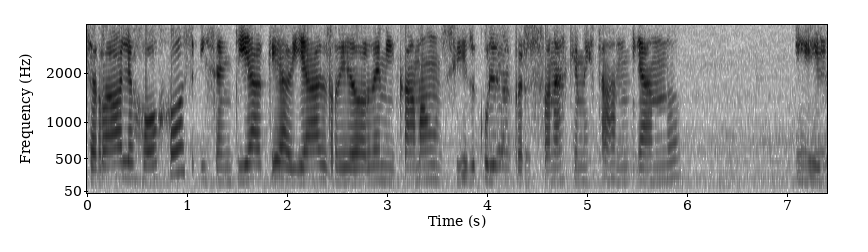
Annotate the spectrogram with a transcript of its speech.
cerraba los ojos y sentía que había alrededor de mi cama un círculo de personas que me estaban mirando. Y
